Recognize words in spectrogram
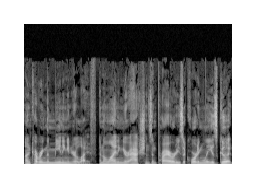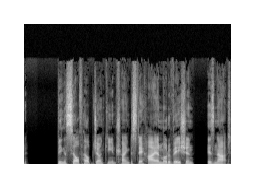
Uncovering the meaning in your life and aligning your actions and priorities accordingly is good. Being a self help junkie and trying to stay high on motivation is not.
